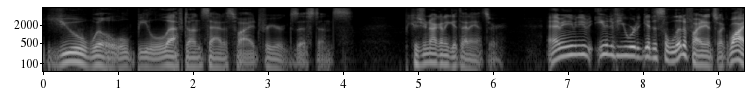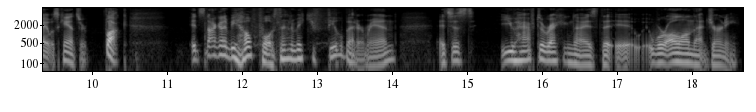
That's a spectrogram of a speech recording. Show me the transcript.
you will be left unsatisfied for your existence because you're not going to get that answer. And I mean, even even if you were to get a solidified answer like why it was cancer, fuck, it's not going to be helpful. It's not going to make you feel better, man. It's just you have to recognize that it, we're all on that journey,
